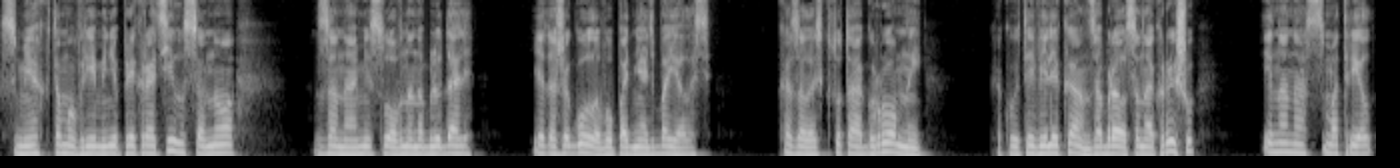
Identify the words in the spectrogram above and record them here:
Смех к тому времени прекратился, но за нами словно наблюдали. Я даже голову поднять боялась. Казалось, кто-то огромный, какой-то великан забрался на крышу и на нас смотрел.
